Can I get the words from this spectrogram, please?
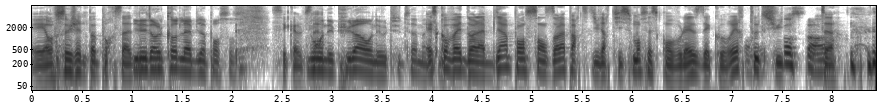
Et on se gêne pas pour ça. Il est dans le camp de la bien-pensance. C'est comme Nous, ça. on n'est plus là, on est au-dessus de ça. Est-ce qu'on va être dans la bien-pensance, dans la partie divertissement C'est ce qu'on vous laisse découvrir tout de Je suite. pense pas. hein.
